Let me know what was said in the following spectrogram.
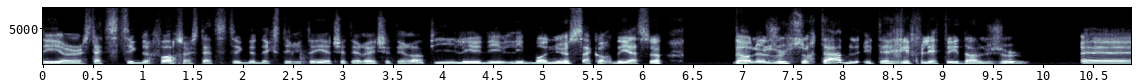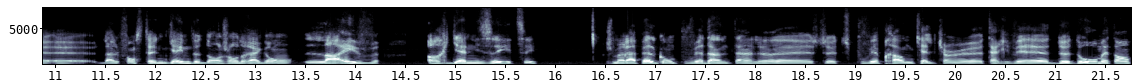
un statistique de force, un statistique de dextérité, etc. etc. Puis les, bonus accordés à ça dans le jeu sur table étaient reflétés dans le jeu. Euh, euh, dans le fond, c'était une game de Donjon Dragon live organisée, tu sais je me rappelle qu'on pouvait dans le temps, là, euh, tu, pouvais prendre quelqu'un, euh, tu arrivais de dos, mettons,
